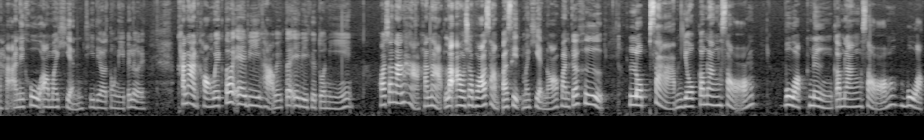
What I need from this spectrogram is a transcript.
นะคะ อันนี้ครูเอามาเขียนทีเดียวตรงนี้ไปเลย ขนาดของเวกเตอร์ AB ค่ะ เวกเตอร์ AB คือตัวนี้ เพราะฉะนั้นหาขนาดเราเอาเฉพาะสัมประสิทธิ์มาเขียนเนาะมันก็คือลบ3ยกกำลังสองบวก1กำลังสองบวก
